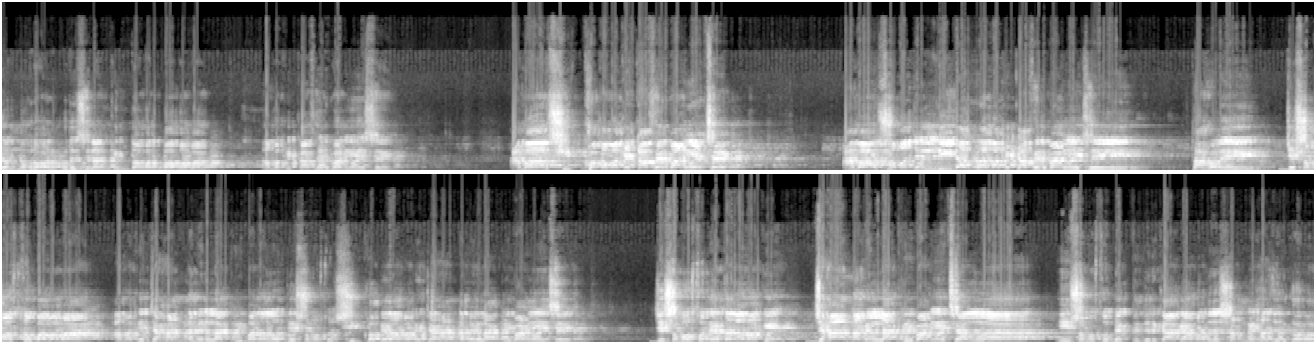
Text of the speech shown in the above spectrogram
জন্মগ্রহণ করেছিলাম কিন্তু আমার বাবা মা আমাকে কাফের বানিয়েছে। আমার শিক্ষক আমাকে কাফের বানিয়েছে। আমার সমাজের লিডাররা আমাকে কাফের বানিয়েছে। তাহলে যে সমস্ত বাবা মা আমাকে জাহান নামের লাকড়ি বানালো, যে সমস্ত শিক্ষকেরা আমাকে জাহান নামের লাকড়ি বানিয়েছে, যে সমস্ত নেতারা আমাকে জাহান নামের লাকড়ি বানিয়েছে, আল্লাহ, এই সমস্ত ব্যক্তিদেরকে আগে আমাদের সামনে হাজির করো।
